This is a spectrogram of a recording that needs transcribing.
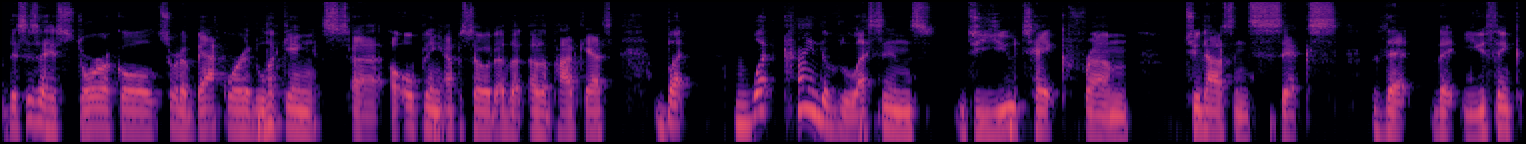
this is a historical, sort of backward-looking uh, opening episode of the of the podcast. But what kind of lessons do you take from 2006 that that you think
